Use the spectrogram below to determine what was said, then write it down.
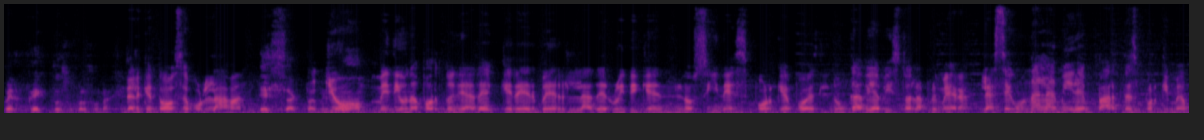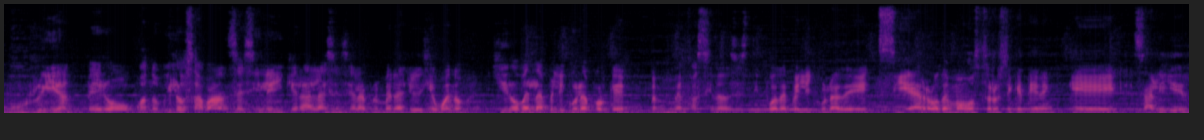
perfecto su personaje. Del que todos se burlaban. Exactamente. Yo me di una oportunidad de querer ver la de Riddick en los cines, porque pues nunca había visto la primera. La segunda la miré en partes porque me aburría, pero cuando vi los avances y leí que era la esencia de la primera, yo dije, bueno, quiero ver la película porque a mí me fascinan ese tipo de película de cierro, de monstruos y que tienen que salir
